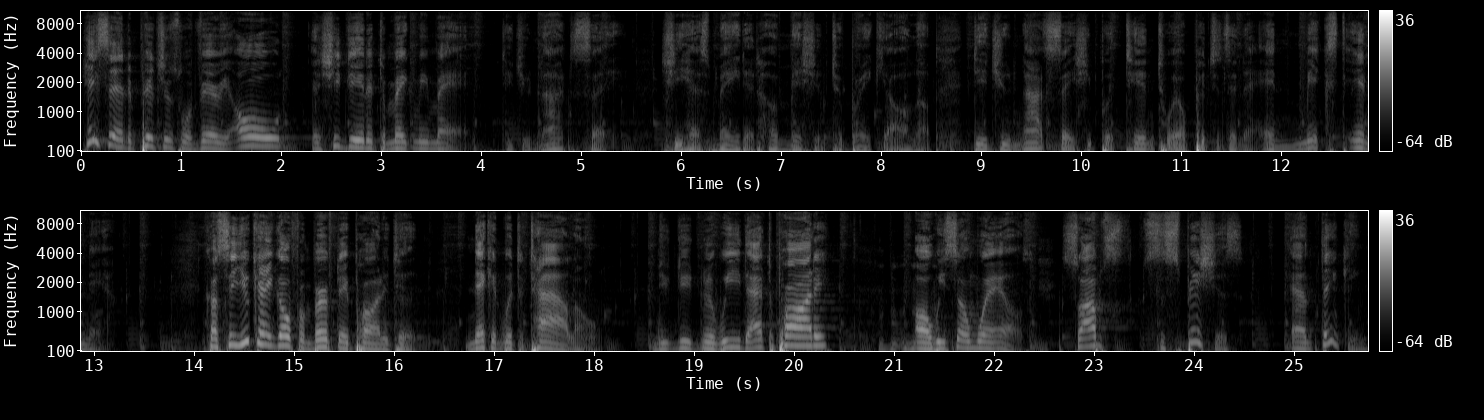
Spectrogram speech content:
He said the pictures were very old and she did it to make me mad. Did you not say she has made it her mission to break y'all up? Did you not say she put 10, 12 pictures in there and mixed in there? Because, see, you can't go from birthday party to naked with the towel on. You, you, we either at the party or we somewhere else. So I'm s- suspicious and thinking,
